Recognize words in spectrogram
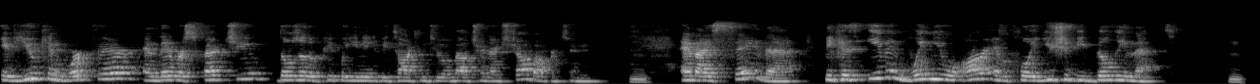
if you can work there and they respect you, those are the people you need to be talking to about your next job opportunity. Mm. And I say that because even when you are employed, you should be building that. Mm.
